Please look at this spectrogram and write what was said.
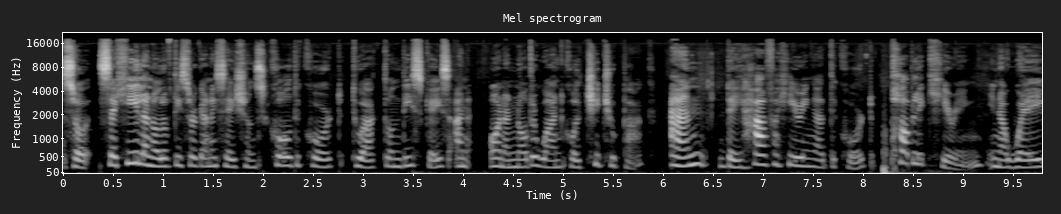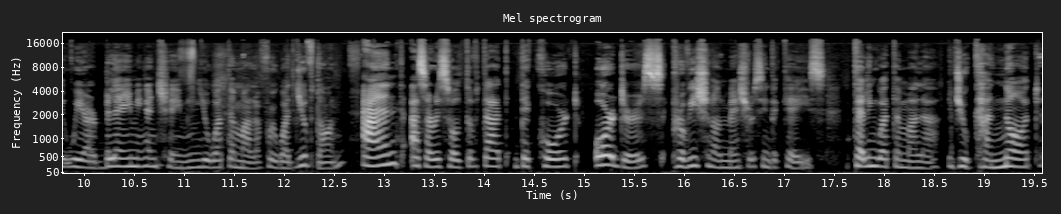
So CEJIL and all of these organizations organizations called the court to act on this case and on another one called Chichupac. And they have a hearing at the court, public hearing. In a way, we are blaming and shaming you, Guatemala, for what you've done. And as a result of that, the court orders provisional measures in the case, telling Guatemala, you cannot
